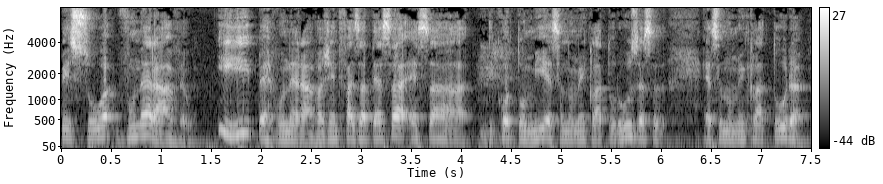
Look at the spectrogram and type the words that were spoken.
pessoa vulnerável e hipervulnerável. A gente faz até essa, essa dicotomia, essa nomenclatura, usa essa, essa nomenclatura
